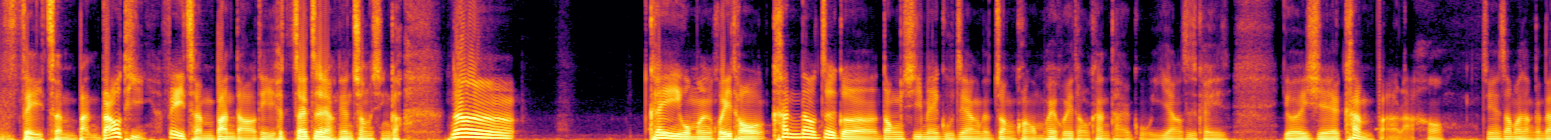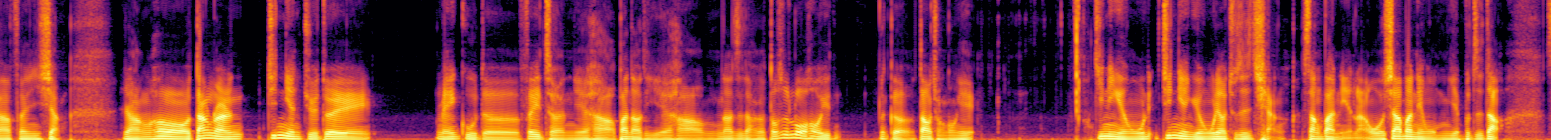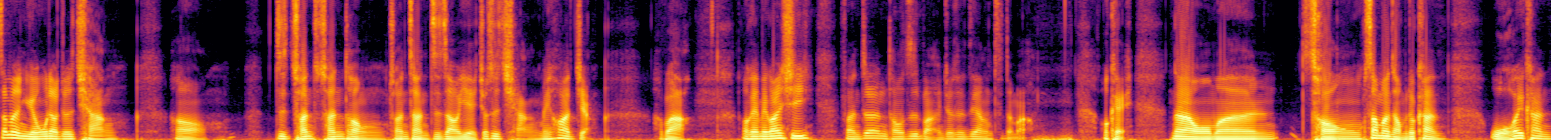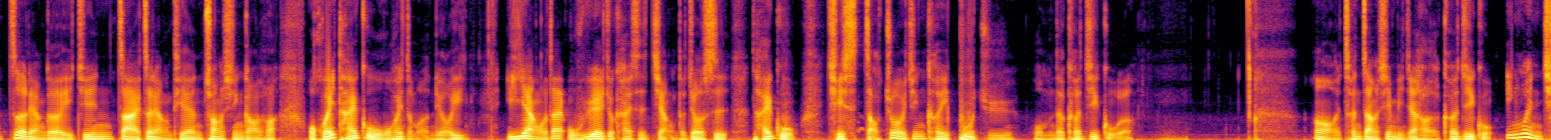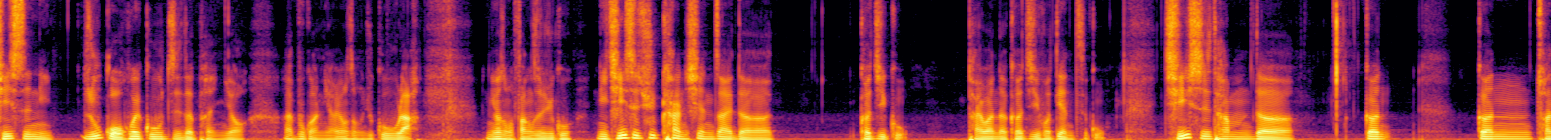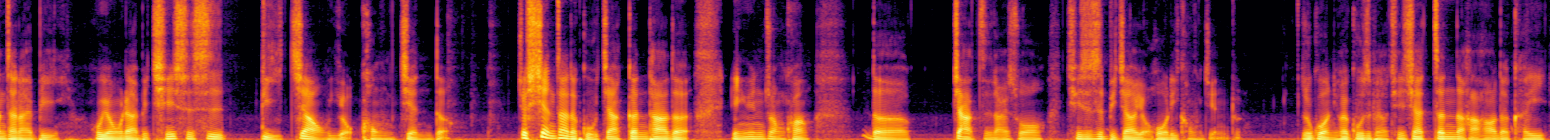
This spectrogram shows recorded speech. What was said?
费城半导体，费城半导体 在这两天创新高。那可以，我们回头看到这个东西，美股这样的状况，我们会回头看台股，一样是可以有一些看法啦。吼，今天上半场跟大家分享。然后，当然，今年绝对美股的费城也好，半导体也好，纳斯达克都是落后于那个道琼工业。今年原物今年原物料就是强，上半年啦，我下半年我们也不知道。上半年原物料就是强，哦，这传传统传产制造业就是强，没话讲，好不好？OK，没关系，反正投资本来就是这样子的嘛。OK，那我们从上半场我们就看，我会看这两个已经在这两天创新高的话，我回台股我会怎么留意？一样，我在五月就开始讲的就是台股，其实早就已经可以布局我们的科技股了。哦，成长性比较好的科技股，因为其实你如果会估值的朋友，哎，不管你要用什么去估啦，你用什么方式去估，你其实去看现在的科技股，台湾的科技或电子股，其实他们的跟跟传产来比，或原物料比，其实是。比较有空间的，就现在的股价跟它的营运状况的价值来说，其实是比较有获利空间的。如果你会估值朋友，其实现在真的好好的可以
